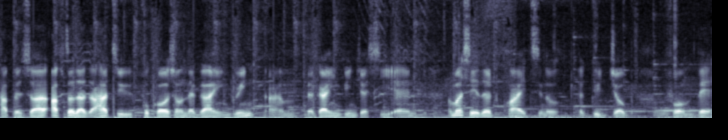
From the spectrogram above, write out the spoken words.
happened. So I, after that I had to focus on the guy in green um, the guy in green jersey. And I must say that quite you know a good job from there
